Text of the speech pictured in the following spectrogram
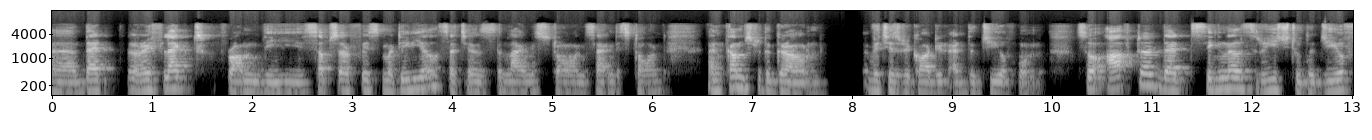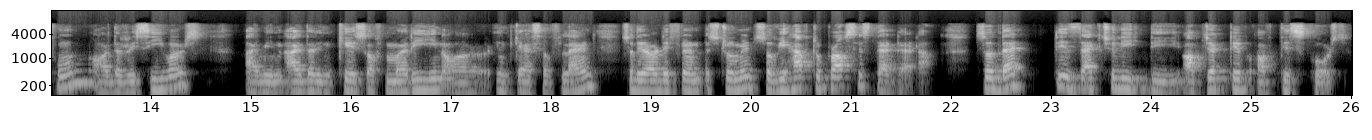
uh, that reflect from the subsurface material such as limestone, sandstone, and comes to the ground, which is recorded at the geophone. So after that signals reach to the geophone or the receivers, I mean, either in case of marine or in case of land. So there are different instruments. So we have to process that data. So that is actually the objective of this course.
